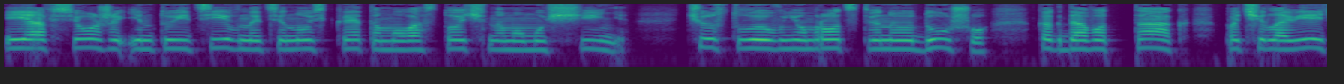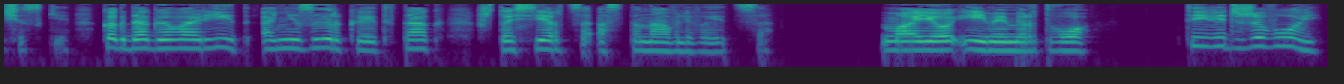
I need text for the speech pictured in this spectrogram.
Я все же интуитивно тянусь к этому восточному мужчине, чувствую в нем родственную душу, когда вот так, по-человечески, когда говорит, а не зыркает так, что сердце останавливается. «Мое имя мертво», «Ты ведь живой!»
